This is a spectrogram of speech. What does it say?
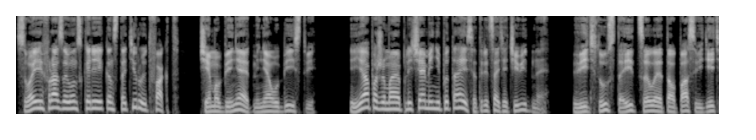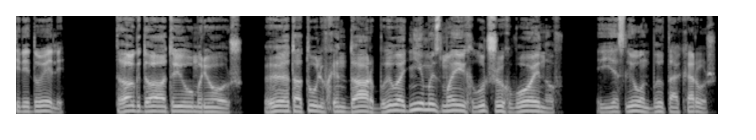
Своей фразой он скорее констатирует факт, чем обвиняет меня в убийстве. Я пожимаю плечами, не пытаясь отрицать очевидное. Ведь тут стоит целая толпа свидетелей дуэли. «Тогда ты умрешь. Этот Ульфхендар был одним из моих лучших воинов». Если он был так хорош,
